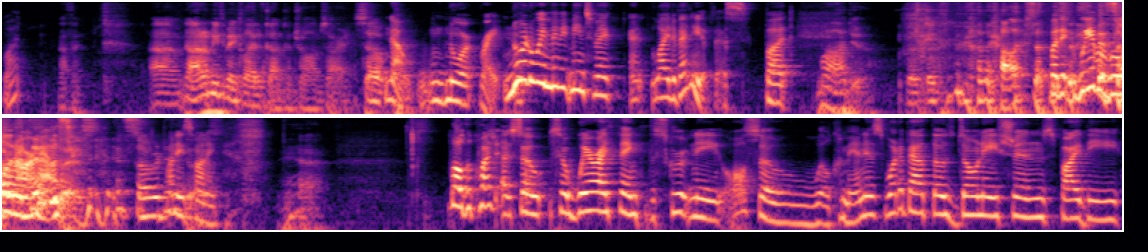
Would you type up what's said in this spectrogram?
What? Nothing. Um, no, I don't mean to make light of gun control. I'm sorry. So No, nor right. Nor do we maybe mean to make light of any of this. But Well, I do. The, the, the college stuff. But it- we have a rule so in our ridiculous. house. It's so ridiculous. funny's funny. Yeah. Well, the question. So, so where I think the scrutiny also will come in is what about those donations by the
